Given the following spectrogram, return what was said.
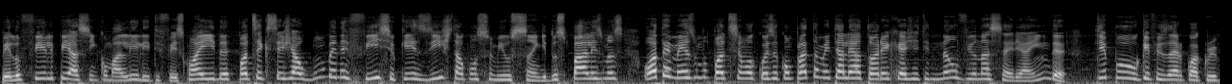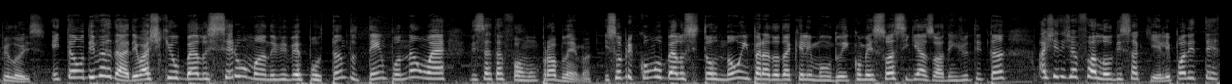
pelo Philip, assim como a Lilith fez com a Ida. Pode ser que seja algum benefício que exista ao consumir o sangue dos Palismas, ou até mesmo pode ser uma coisa completamente aleatória que a gente não viu na série ainda, tipo o que fizeram com a Creepy Luz. Então, de verdade, eu acho que o Belo ser humano e viver por tanto tempo não é, de certa forma, um problema. E sobre como o Belo se tornou o imperador daquele mundo e começou a seguir as ordens do Titã, a gente já falou disso aqui. Ele pode ter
